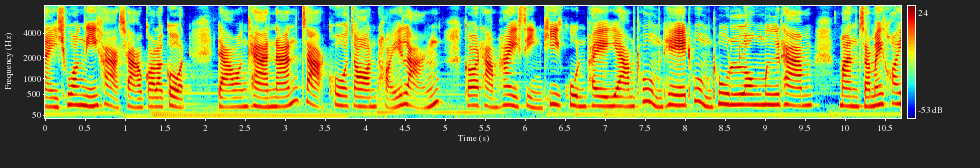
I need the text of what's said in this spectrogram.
ในช่วงนี้ค่ะ ชาวกรกฎ ดาวอังคารนั้นจะโคจรถอยหลัง ก็ทำให้สิ่งที่คุณพยายามทุ่มเททุ่มทุนลงมือทำมันจะไม่ค่อย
